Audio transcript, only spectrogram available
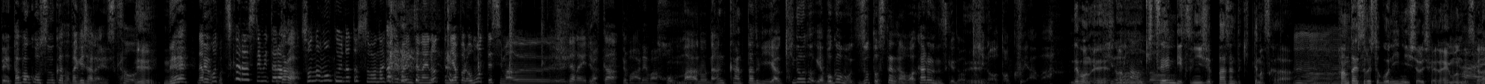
てタバコを吸う方だけじゃないですか。ええね。だからこっちからしてみたららそんな文句言うんだったら吸わなければいいんじゃないのってやっぱり思ってしまうじゃないですか。でもあれはほんまあの何かあった時いや昨日といや僕はもうずっと捨てるから分かるんですけど、昨日と悔やわでもねあの喫煙率20%切ってますから、うん。反対する人5人に1人しかいないもんですから、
